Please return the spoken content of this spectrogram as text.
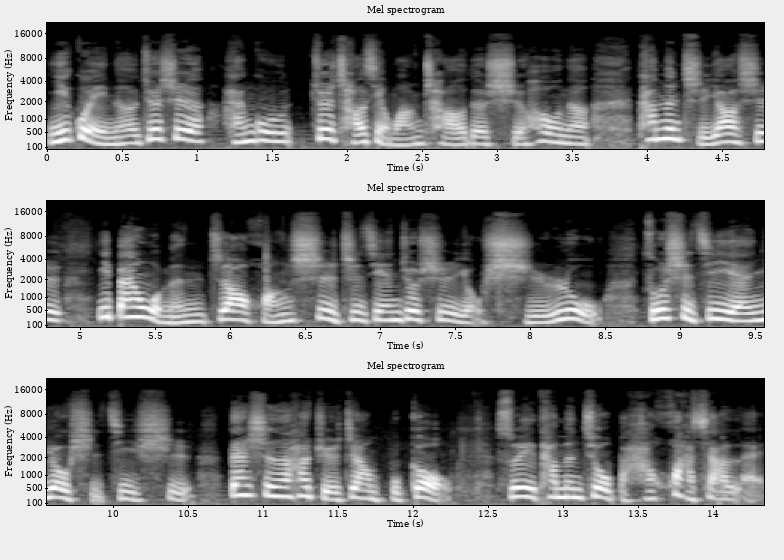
仪轨呢，就是韩国就是朝鲜王朝的时候呢，他们只要是一般我们知道皇室之间就是有实录，左史记言，右史记事，但是呢，他觉得这样不够，所以他们就把它画下来，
